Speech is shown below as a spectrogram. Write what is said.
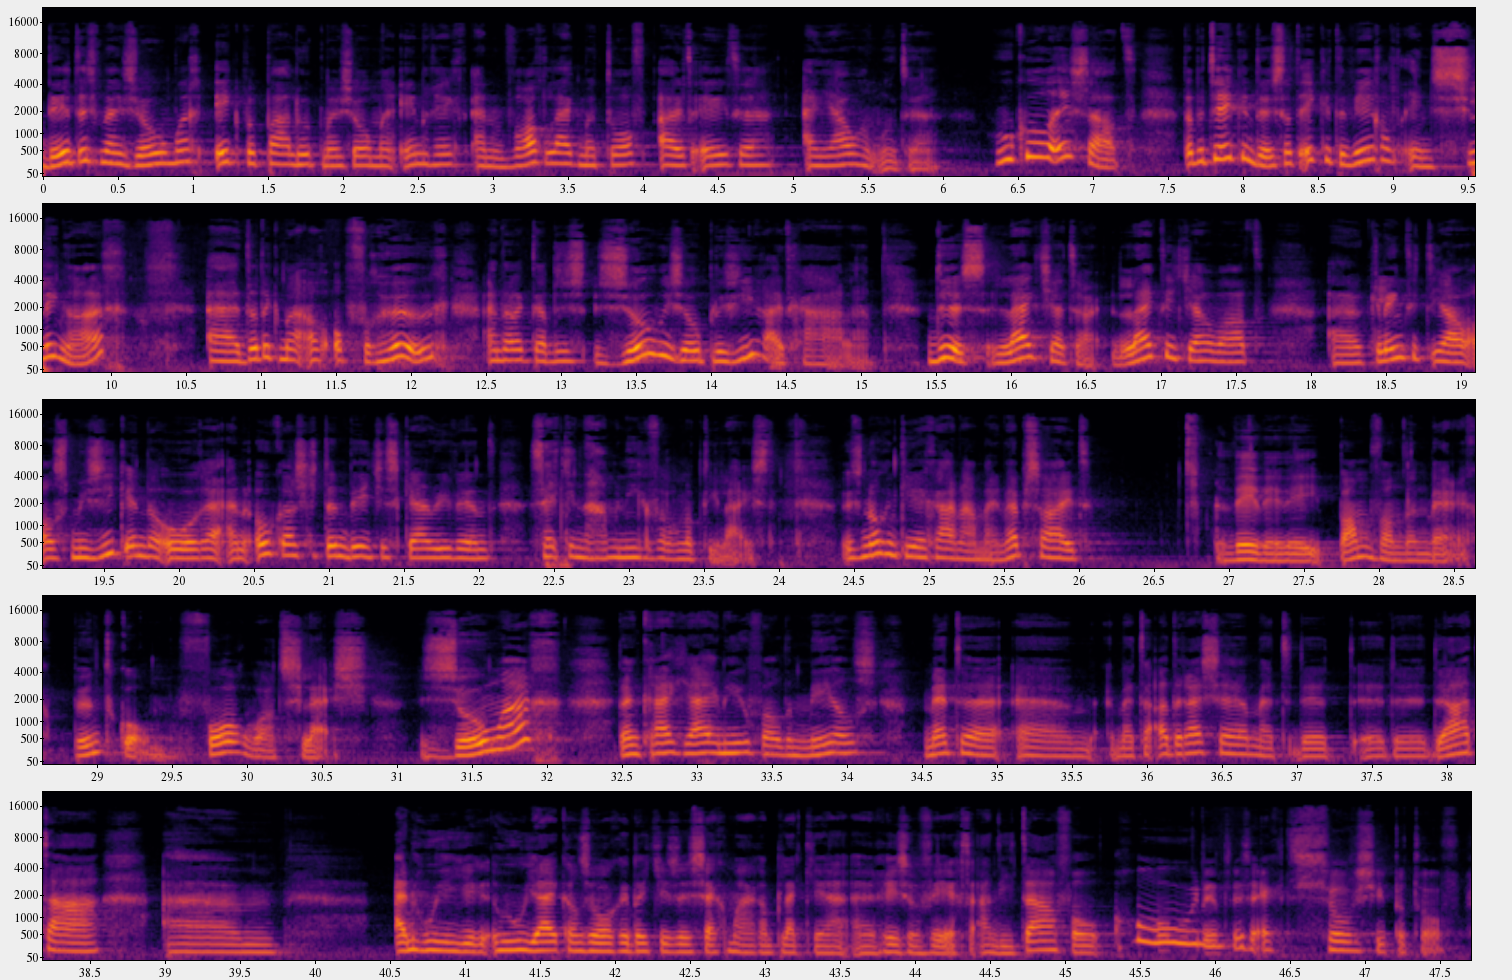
dit is mijn zomer. Ik bepaal hoe ik mijn zomer inricht. En wat lijkt me tof uit eten en jou ontmoeten. Hoe cool is dat? Dat betekent dus dat ik het de wereld in slinger. Uh, dat ik me erop verheug en dat ik daar dus sowieso plezier uit ga halen. Dus lijkt, het, lijkt het jou wat? Uh, klinkt het jou als muziek in de oren? En ook als je het een beetje scary vindt, zet je naam in ieder geval op die lijst. Dus nog een keer ga naar mijn website www.pamvandenberg.com forward slash zomer. Dan krijg jij in ieder geval de mails met de, um, met de adressen, met de, de, data. Um, en hoe, je, hoe jij kan zorgen dat je dus zeg maar een plekje uh, reserveert aan die tafel. Oh, dit is echt zo super tof.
